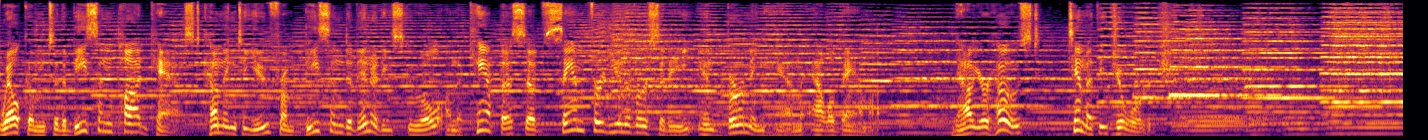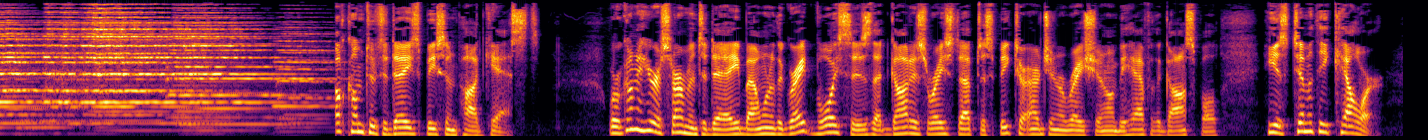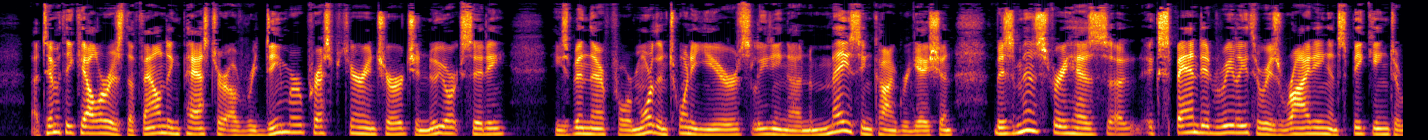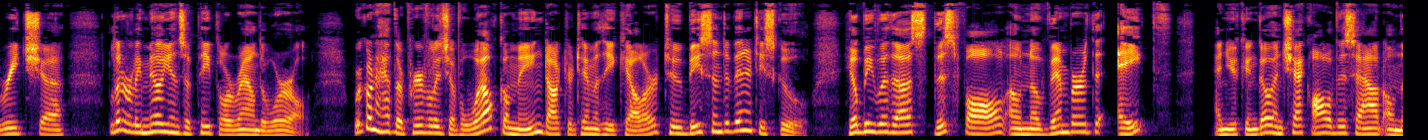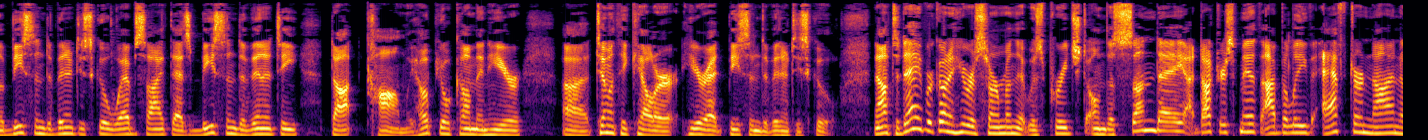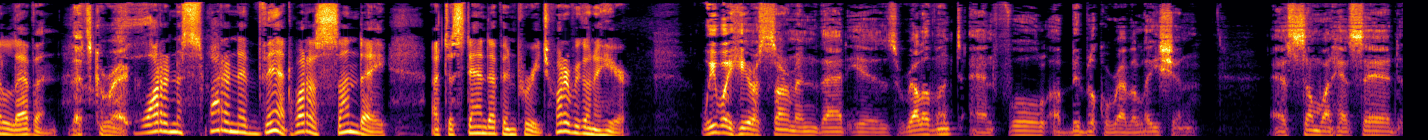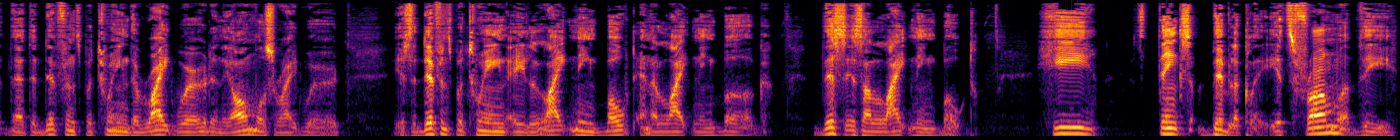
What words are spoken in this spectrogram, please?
Welcome to the Beeson Podcast, coming to you from Beeson Divinity School on the campus of Samford University in Birmingham, Alabama. Now, your host, Timothy George. Welcome to today's Beeson Podcast. We're going to hear a sermon today by one of the great voices that God has raised up to speak to our generation on behalf of the gospel. He is Timothy Keller. Uh, Timothy Keller is the founding pastor of Redeemer Presbyterian Church in New York City. He's been there for more than 20 years, leading an amazing congregation. But his ministry has uh, expanded really through his writing and speaking to reach uh, literally millions of people around the world. We're going to have the privilege of welcoming Dr. Timothy Keller to Beeson Divinity School. He'll be with us this fall on November the 8th and you can go and check all of this out on the Beeson Divinity School website. That's beesondivinity.com. We hope you'll come and hear uh, Timothy Keller here at Beeson Divinity School. Now today we're going to hear a sermon that was preached on the Sunday, uh, Dr. Smith, I believe after 9-11. That's correct. What an, what an event. What a Sunday uh, to stand up and preach. What are we going to hear? We will hear a sermon that is relevant and full of biblical revelation as someone has said, that the difference between the right word and the almost right word is the difference between a lightning bolt and a lightning bug. This is a lightning bolt. He thinks biblically. It's from the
